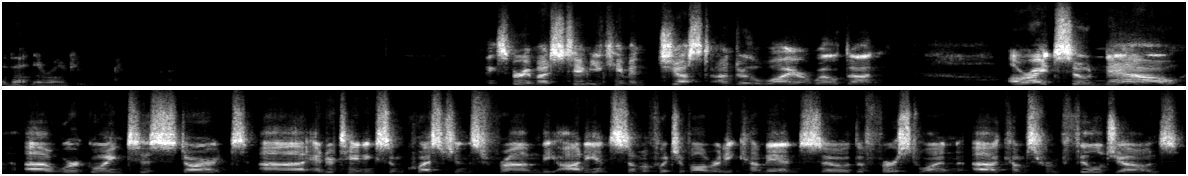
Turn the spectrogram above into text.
about their argument. Thanks very much, Tim. You came in just under the wire. Well done. All right, so now uh, we're going to start uh, entertaining some questions from the audience, some of which have already come in. So the first one uh, comes from Phil Jones,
